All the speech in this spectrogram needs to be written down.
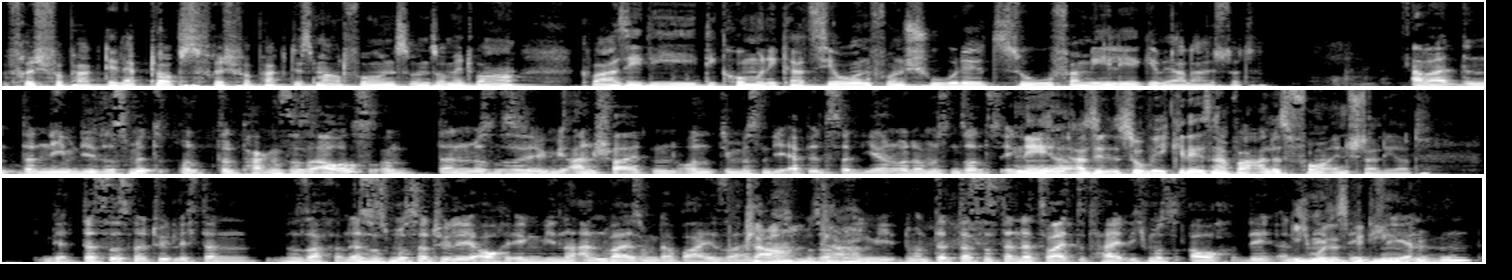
Frisch verpackte Laptops, frisch verpackte Smartphones und somit war quasi die, die Kommunikation von Schule zu Familie gewährleistet. Aber dann, dann nehmen die das mit und dann packen sie es aus und dann müssen sie es irgendwie anschalten und die müssen die App installieren oder müssen sonst irgendwie. Nee, also so wie ich gelesen habe, war alles vorinstalliert. Ja, das ist natürlich dann eine Sache. Also es muss natürlich auch irgendwie eine Anweisung dabei sein. Klar, also muss klar. Auch irgendwie, und das ist dann der zweite Teil. Ich muss auch den, ich muss den, es den bedienen Klienten.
